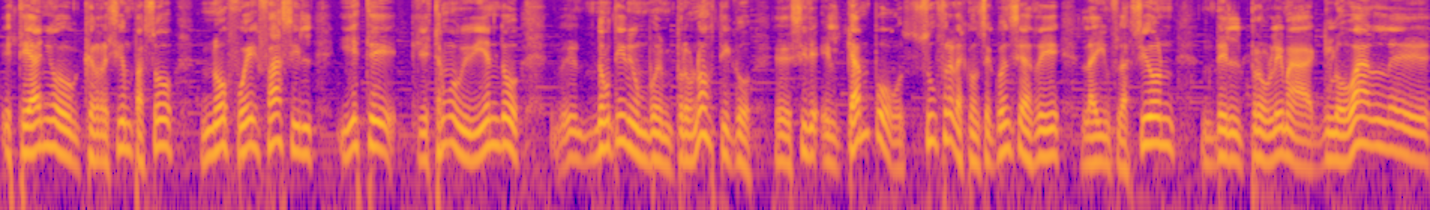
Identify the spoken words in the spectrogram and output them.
este año que recién pasó no fue fácil y este que estamos viviendo eh, no tiene un buen pronóstico. Es decir, el campo sufre las consecuencias de la inflación, del problema global, eh,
